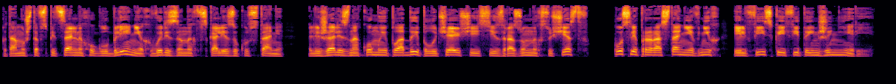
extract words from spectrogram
Потому что в специальных углублениях, вырезанных в скале за кустами, лежали знакомые плоды, получающиеся из разумных существ после прорастания в них эльфийской фитоинженерии.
